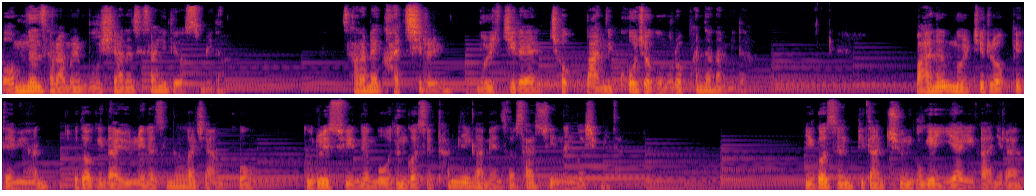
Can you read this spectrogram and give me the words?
없는 사람을 무시하는 세상이 되었습니다. 사람의 가치를 물질의 적 많고 적음으로 판단합니다. 많은 물질을 얻게 되면 도덕이나 윤리는 생각하지 않고 누릴 수 있는 모든 것을 탐닉하면서 살 수 있는 것입니다. 이것은 비단 중국의 이야기가 아니라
